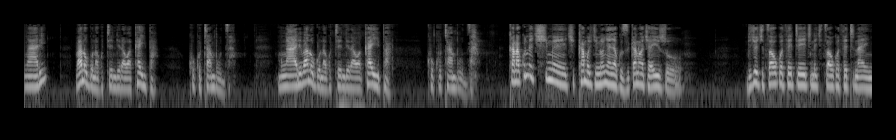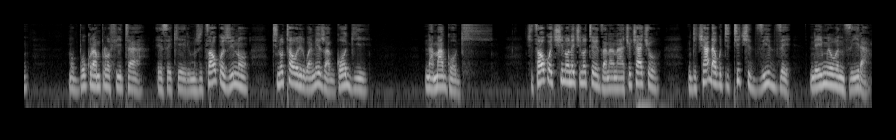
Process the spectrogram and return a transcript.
mwari vanogona kutendera wakaipa kukutambudza. Mwari vanogona kutendera wakaipa kukutambudza. Kana kune chimwe chikamu chinonyanya kuzikanwa chaizvo ndicho chitsauko 38 nechitsauko 39 mubhuku ramuprofita ezekieri muzvitsauko zvino tinotaurirwa nezvagogi namagogi. Chitsauko chino nechinotevedzana nacho chacho ndichada kuti tichidzidze neimwewo nzira.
